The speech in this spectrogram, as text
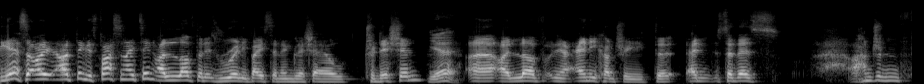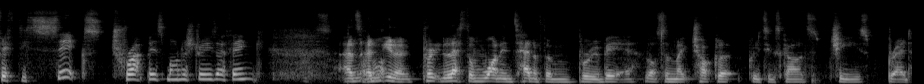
Yeah, so I, I think it's fascinating. I love that it's really based in English ale tradition. Yeah. Uh, I love you know any country that and so there's 156 Trappist monasteries, I think, and and you know pretty, less than one in ten of them brew beer. Lots of them make chocolate, greetings cards, cheese, bread,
